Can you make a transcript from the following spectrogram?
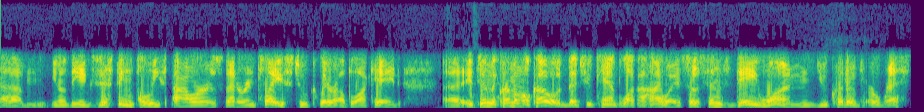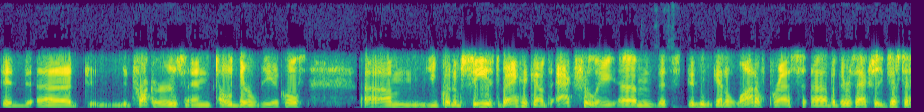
um, you know the existing police powers that are in place to clear a blockade, uh, it's in the criminal code that you can't block a highway. So since day one, you could have arrested uh, truckers and towed their vehicles. Um, you could have seized bank accounts. Actually, um, this didn't get a lot of press, uh, but there was actually just a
